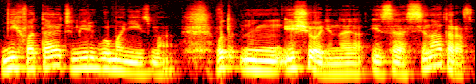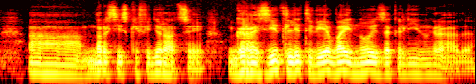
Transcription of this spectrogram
не хватает в мире гуманизма. Вот еще один э, из э, сенаторов а, Российской Федерации грозит Литве войной за Калининграда.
